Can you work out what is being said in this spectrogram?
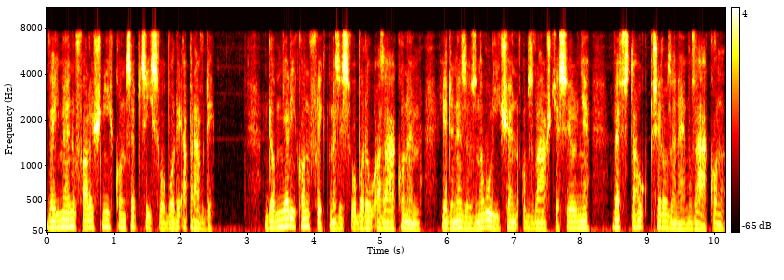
ve jménu falešných koncepcí svobody a pravdy. Domnělý konflikt mezi svobodou a zákonem je dnes znovu líčen obzvláště silně ve vztahu k přirozenému zákonu.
